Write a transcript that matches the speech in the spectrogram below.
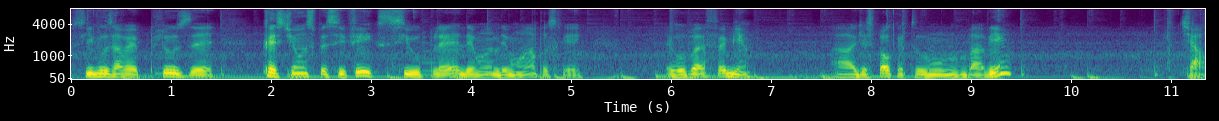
si vous avez plus de questions spécifiques, s'il vous plaît, demandez-moi parce que vous pouvez faire bien. Uh, J'espère que tout le monde va bien. Ciao.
